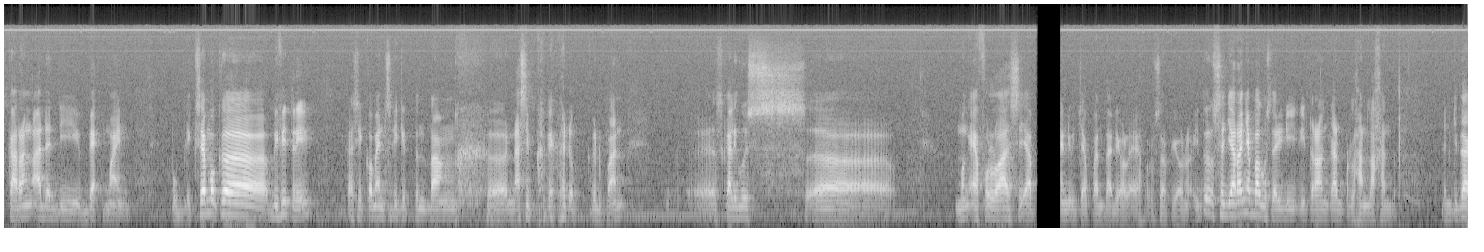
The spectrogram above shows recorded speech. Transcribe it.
sekarang ada di back mind publik. Saya mau ke Bivitri kasih komen sedikit tentang uh, nasib KPK ke depan uh, sekaligus uh, mengevaluasi apa yang diucapkan tadi oleh Profesor Piono. Itu sejarahnya bagus tadi diterangkan perlahan-lahan. Dan kita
